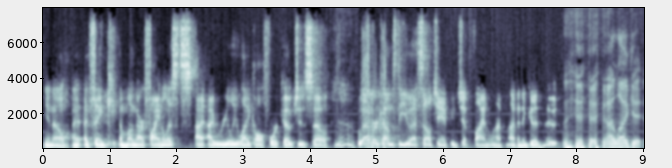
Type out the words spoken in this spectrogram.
you know, I, I think among our finalists, I, I really like all four coaches. So whoever comes to USL Championship final, I'm, I'm in a good mood. I like it.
